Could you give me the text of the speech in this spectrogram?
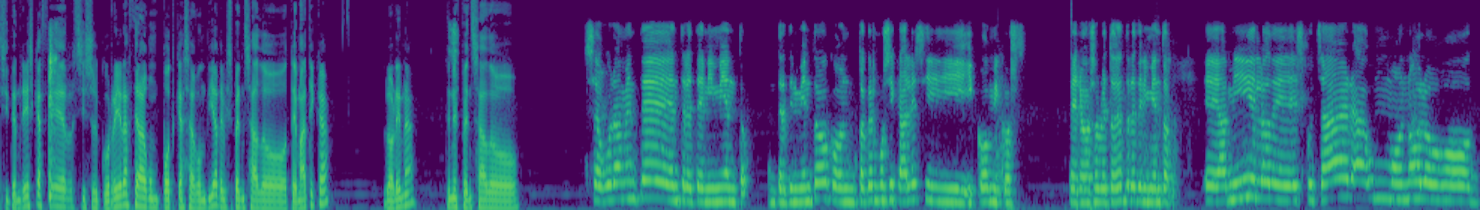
si tendríais que hacer, si se os ocurriera hacer algún podcast algún día, ¿habéis pensado temática? Lorena, ¿tienes pensado? Seguramente entretenimiento entretenimiento con toques musicales y, cómicos, pero sobre todo entretenimiento. Eh, a mí lo de escuchar un monólogo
